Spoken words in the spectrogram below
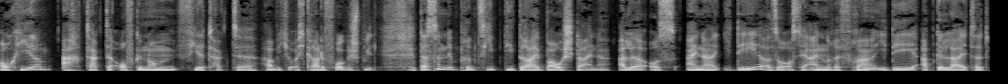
Auch hier acht Takte aufgenommen, vier Takte habe ich euch gerade vorgespielt. Das sind im Prinzip die drei Bausteine, alle aus einer Idee, also aus der einen Refrain-Idee abgeleitet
